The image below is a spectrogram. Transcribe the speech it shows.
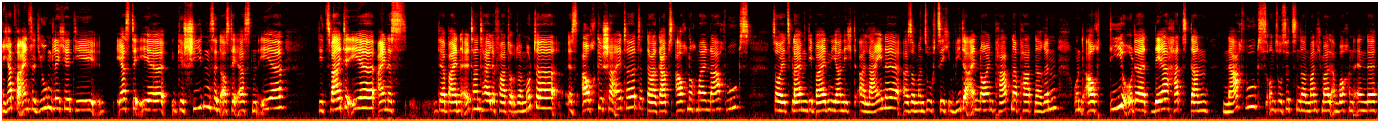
Ich habe vereinzelt Jugendliche, die erste Ehe geschieden sind aus der ersten Ehe. Die zweite Ehe eines der beiden Elternteile, Vater oder Mutter, ist auch gescheitert. Da gab es auch nochmal Nachwuchs. So, jetzt bleiben die beiden ja nicht alleine. Also man sucht sich wieder einen neuen Partner, Partnerin und auch die oder der hat dann Nachwuchs und so sitzen dann manchmal am Wochenende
